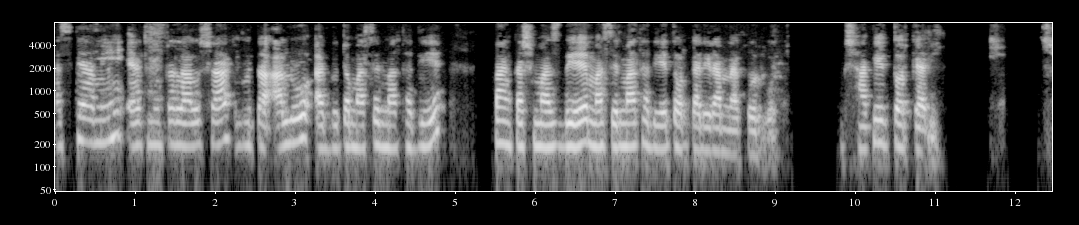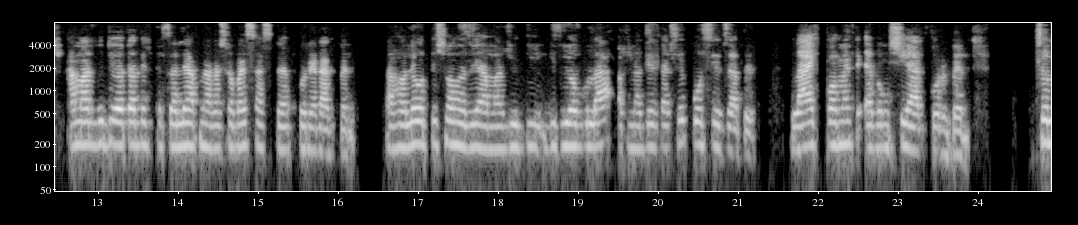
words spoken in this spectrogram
আজকে আমি এক মোটা লাল শাক, দুটা আলু আর দুটা মাছের মাথা দিয়ে, পাঙ্কাশ মাছ দিয়ে, মাছের মাথা দিয়ে তরকারি রান্না করব। শাকের তরকারি। আমার ভিডিওটা দেখতে চাইলে আপনারা সবাই সাবস্ক্রাইব করে রাখবেন। তাহলে অতি সহজে আমার ভিডিও গুলা আপনাদের কাছে পৌঁছে যাবে। লাইক কমেন্ট এবং শেয়ার করবেন। চল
